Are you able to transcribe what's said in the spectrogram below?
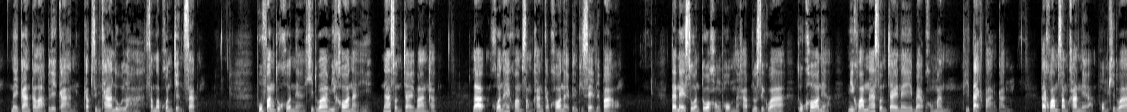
ำในการตลาดบริการกับสินค้าหรูหราสำหรับคนเจนซ ผู้ฟังทุกคนเนี่ยคิดว่ามีข้อไหนน่าสนใจบ้างครับ และควรให้ความสำคัญกับข้อไหนเป็นพิเศษหรือเปล่า แต่ในส่วนตัวของผมนะครับ รู้สึกว่าทุกข้อเนี่ยมีความน่าสนใจในแบบของมันที่แตกต่างกัน แต่ความสำคัญเนี่ยผมคิดว่า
